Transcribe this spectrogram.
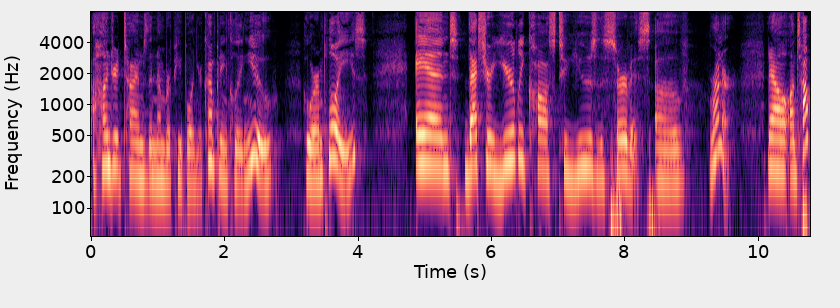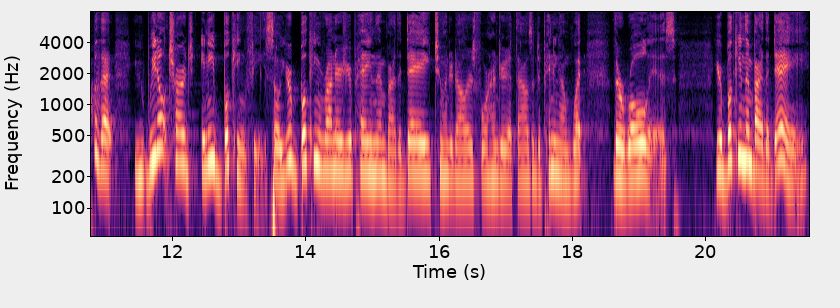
100 times the number of people in your company, including you, who are employees. And that's your yearly cost to use the service of Runner. Now, on top of that, we don't charge any booking fees. So you're booking runners, you're paying them by the day, $200, $400, 1000 depending on what their role is. You're booking them by the day,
